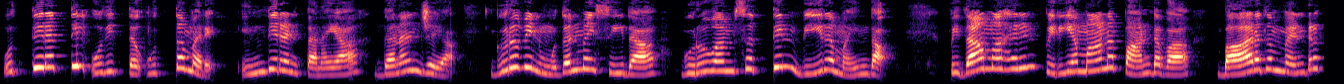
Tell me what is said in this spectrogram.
உத்திரத்தில் உதித்த உத்தமரே இந்திரன் தனையா தனஞ்சயா குருவின் முதன்மை சீடா குருவம்சத்தின் வீரமைந்தா. பிதாமகரின் பிரியமான பாண்டவா பாரதம் வென்ற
